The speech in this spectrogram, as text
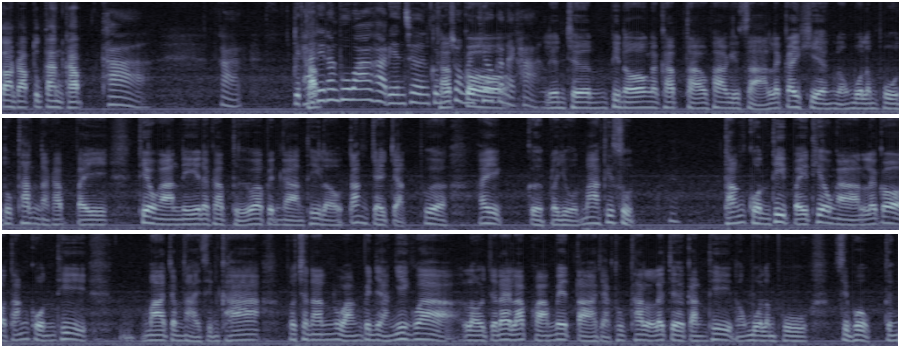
ต้อนรับทุกท่านครับค่ะค่ะ ปิดท้ายที่ท่านผู้ว่าค่ะเรียนเชิญคุณผู้ชมไปเที่ยวกันหน่อยค่ะ เรียนเชิญพี่น้องนะครับชาวภาคอีสานและใกล้เคียงหนองบัวลำพูทุกท่านนะครับ ไปเที่ยวงานนี้นะครับ ถือว่าเป็นงานที่เราตั้งใจจัดเพื่อให้เกิดประโยชน์มากที่สุด ทั้งคนที่ไปเที่ยวงาน แล้วก็ทั้งคนที่มาจำหน่ายสินค้า เพราะฉะนั้นหวังเป็นอย่างยิ่งว่าเราจะได้รับความเมตตาจากทุกท่าน และเจอกันที่หนองบัวลำพู 16ถึง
